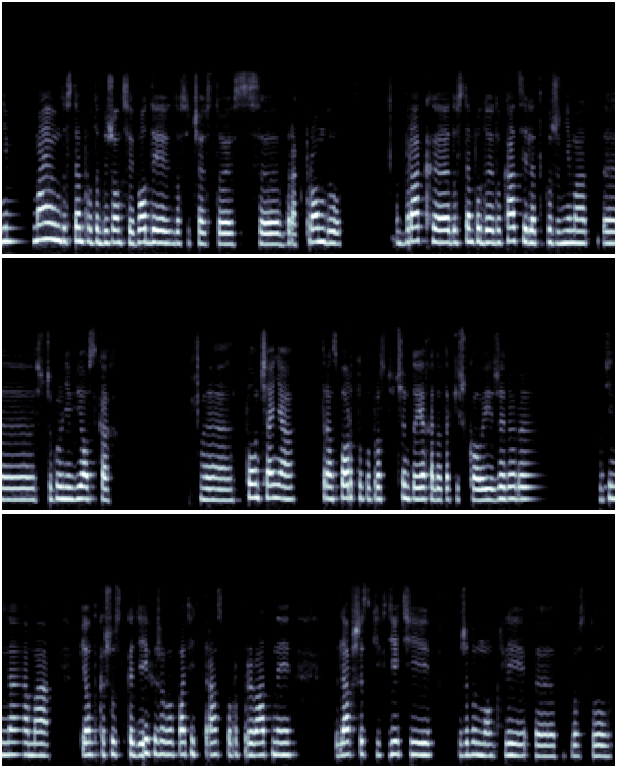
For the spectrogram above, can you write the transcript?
Nie mają dostępu do bieżącej wody, dosyć często jest brak prądu, brak dostępu do edukacji, dlatego że nie ma, szczególnie w wioskach, połączenia transportu, po prostu czym dojechać do takiej szkoły. Jeżeli rodzina ma piątkę, szóstkę dzieci, żeby opłacić transport prywatny dla wszystkich dzieci, żeby mogli e, po prostu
